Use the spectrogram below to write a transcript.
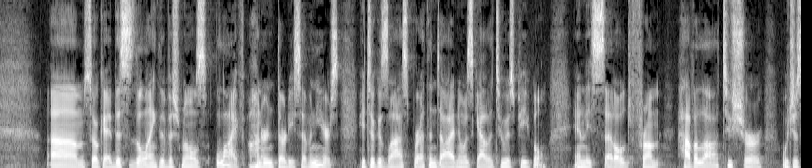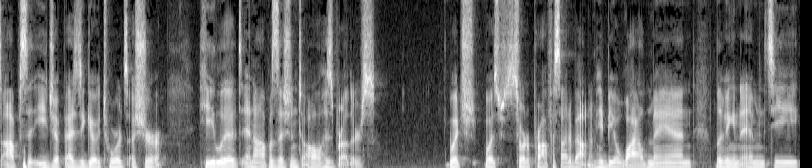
um, so, okay, this is the length of Ishmael's life 137 years. He took his last breath and died and was gathered to his people. And they settled from Havilah to Shur, which is opposite Egypt as you go towards Ashur. He lived in opposition to all his brothers which was sort of prophesied about him. He'd be a wild man living in enmity.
